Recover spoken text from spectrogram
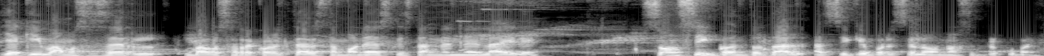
Y aquí vamos a hacer, vamos a recolectar estas monedas que están en el aire. Son cinco en total, así que por ese lado no se preocupen.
